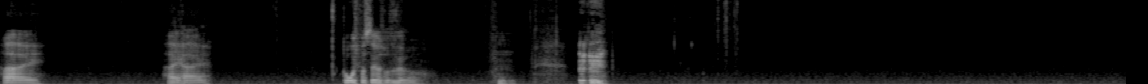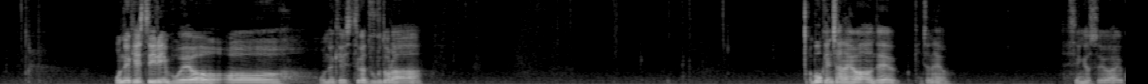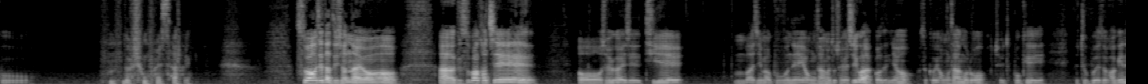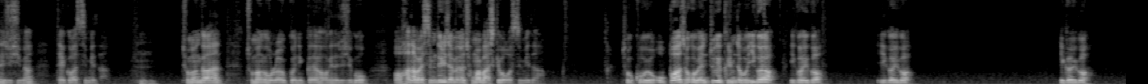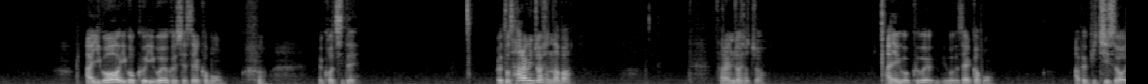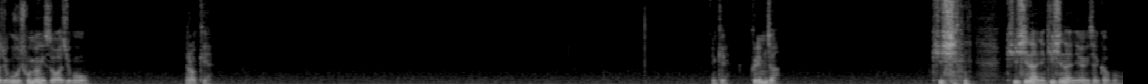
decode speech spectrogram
하이. 하이 하이. 보고 싶었어요, 저도요. 오늘 게스트 이름이 뭐예요? 어, 오늘 게스트가 누구더라? 뭐 괜찮아요? 네, 괜찮아요. 잘생겼어요, 아이고. 널 정말 사랑해. 수박화채 다 드셨나요? 아, 그 수박화채, 어, 저희가 이제 뒤에 마지막 부분에 영상을 또 저희가 찍어놨거든요. 그래서 그 영상으로 저희 4K 유튜브에서 확인해 주시면 될 것 같습니다. 조만간, 조만간 올라올 거니까요. 확인해 주시고, 어, 하나 말씀드리자면 정말 맛있게 먹었습니다. 좋고요. 오빠 저거 왼쪽에 그림자 뭐, 이거요? 이거, 이거? 이거, 이거? 이거, 이거? 아, 이거, 이거, 그, 이거요. 그 제 셀카봉. 거치대. 왜 또 사람인 줄 아셨나봐? 사람인 줄 아셨죠? 아니 이거 그거 이거 셀카봉. 앞에 빛이 있어가지고 조명이 있어가지고 이렇게. 이렇게. 그림자. 귀신 귀신 아니야? 귀신 아니에요 이 셀카봉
